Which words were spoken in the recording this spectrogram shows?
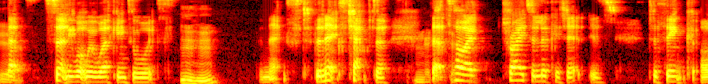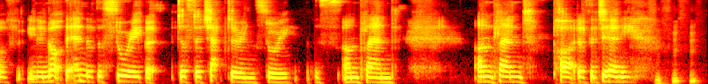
yeah. That's certainly what we're working towards. Mm-hmm. The next, the next chapter. Next That's how I try to look at it. Is to think of you know not the end of the story, but just a chapter in the story. This unplanned, unplanned part of the journey.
